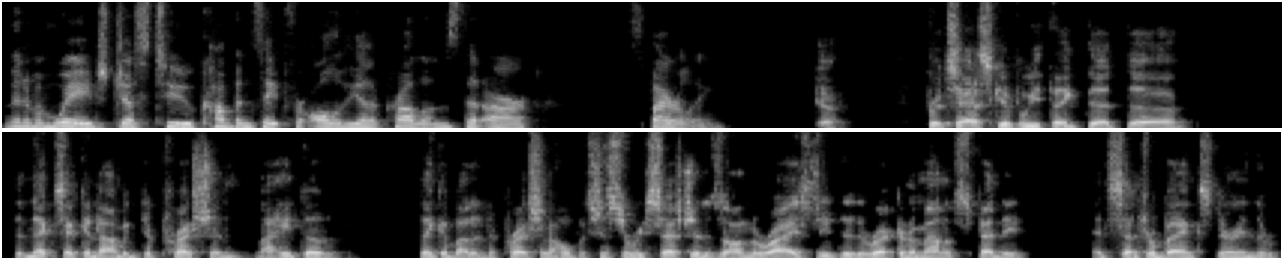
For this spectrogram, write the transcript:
minimum wage just to compensate for all of the other problems that are spiraling. Fritz asked if we think that uh, the next economic depression, I hate to think about a depression, I hope it's just a recession, is on the rise due to the record amount of spending and central banks during the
